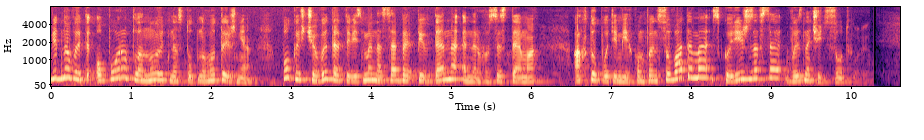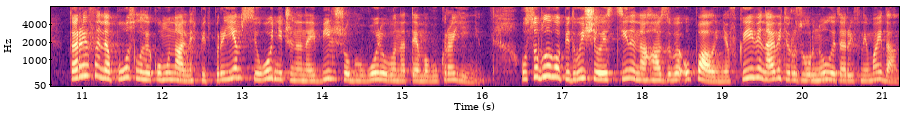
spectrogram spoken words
Відновити опору планують наступного тижня. Поки що витрати візьме на себе південна енергосистема. А хто потім їх компенсуватиме, скоріш за все, визначить суд. Тарифи на послуги комунальних підприємств сьогодні чи не найбільш обговорювана тема в Україні. Особливо підвищились ціни на газове опалення. В Києві навіть розгорнули тарифний майдан.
